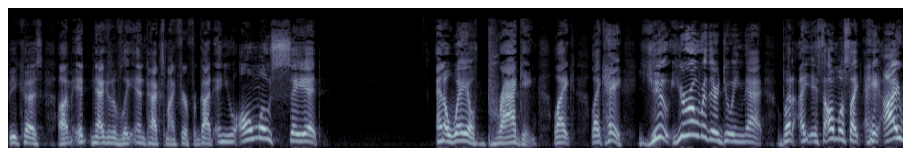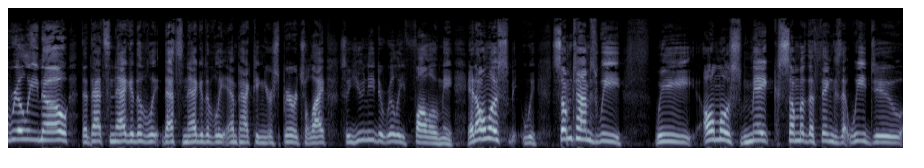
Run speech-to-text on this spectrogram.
because um, it negatively impacts my fear for God. And you almost say it and a way of bragging like like hey you you're over there doing that. But I, it's almost like hey i really know that that's negatively that's negatively impacting your spiritual life so you need to really follow me. It almost we sometimes we we almost make some of the things that we do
